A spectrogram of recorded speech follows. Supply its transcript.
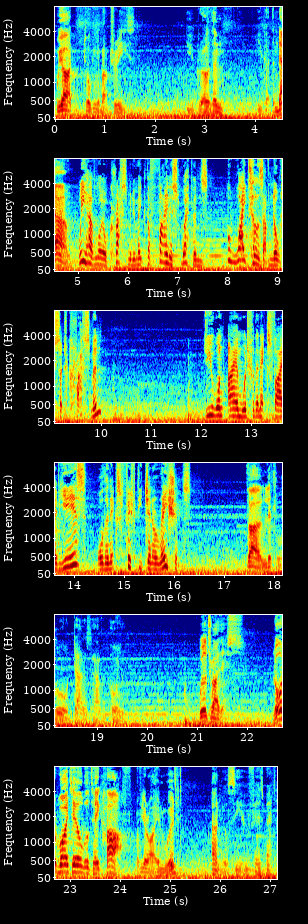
We are talking about trees. You grow them, you cut them down. We have loyal craftsmen who make the finest weapons. The Whitehills have no such craftsmen. Do you want ironwood for the next five years, or the next fifty generations? The little lord does have a point. We'll try this. Lord Whitehill will take half of your ironwood, and we'll see who fares better.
